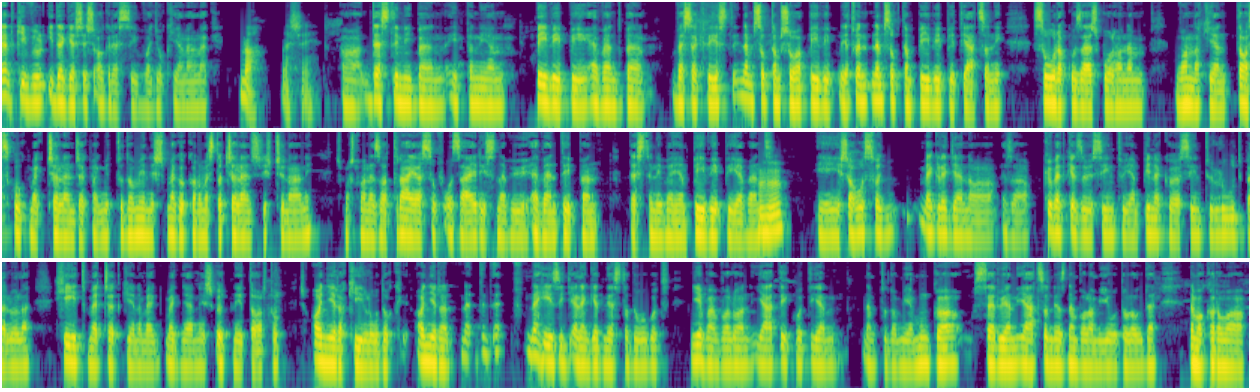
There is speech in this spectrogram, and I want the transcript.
rendkívül ideges és agresszív vagyok jelenleg. Na, mesélj. A Destiny-ben éppen ilyen PvP eventben veszek részt. Nem szoktam soha PvP, illetve nem szoktam PvP-t játszani szórakozásból, hanem vannak ilyen taskok, meg challenge meg mit tudom én, és meg akarom ezt a challenge-t is csinálni. És most van ez a Trials of Osiris nevű event éppen Destiny-ben, ilyen PvP event, uh-huh. és ahhoz, hogy meglegyen a, ez a következő szintű, ilyen pinnacle szintű loot belőle, hét meccset kéne meg, megnyerni, és ötnél tartok, és annyira killódok, annyira ne, ne, nehéz így elengedni ezt a dolgot. Nyilvánvalóan játékot ilyen, nem tudom, ilyen munkaszerűen játszani, az nem valami jó dolog, de nem akarom a,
